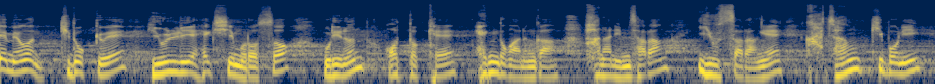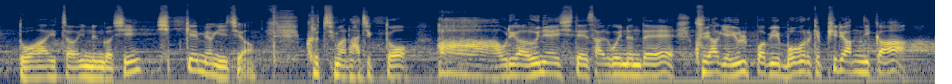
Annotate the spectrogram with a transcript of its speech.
십계명은 기독교의 윤리의 핵심으로서 우리는 어떻게 행동하는가 하나님 사랑, 이웃 사랑의 가장 기본이 놓아져 있는 것이 십계명이죠. 그렇지만 아직도 아 우리가 은혜의 시대에 살고 있는데 구약의 율법이 뭐 그렇게 필요합니까?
